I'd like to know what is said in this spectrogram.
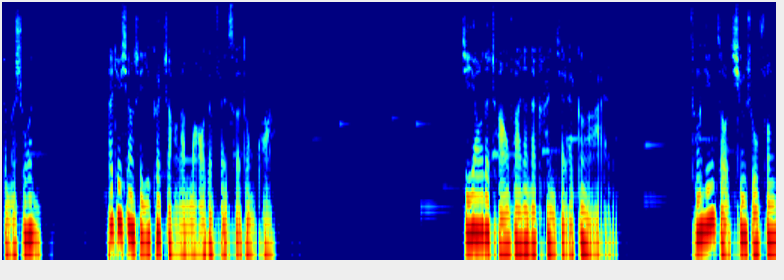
怎么说呢？她就像是一颗长了毛的粉色冬瓜，及腰的长发让她看起来更矮了。曾经走轻熟风、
